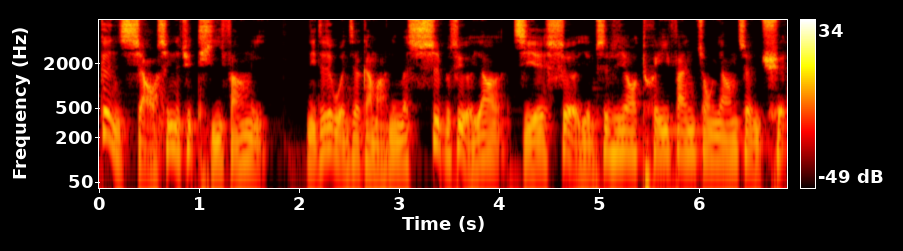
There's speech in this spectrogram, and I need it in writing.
更小心的去提防你。你这些文字要干嘛？你们是不是有要结社？也是不是要推翻中央政权？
